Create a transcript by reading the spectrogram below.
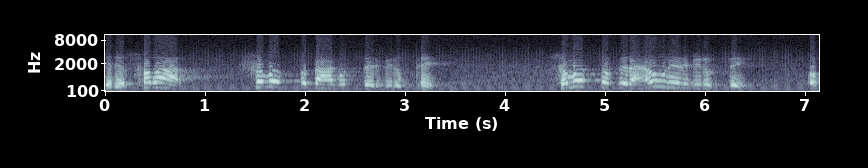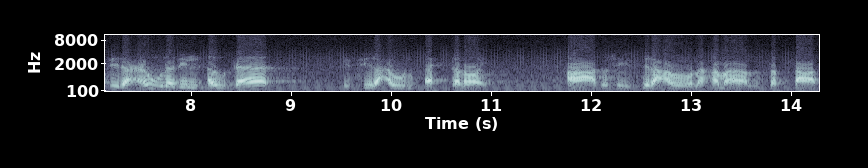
এদের সবার সমস্ত তাগুতের বিরুদ্ধে, সমস্ত ফেরাউনের বিরুদ্ধে ফিরাউন একটা নয়। আজও সেই ফিরাউন হামান, সত্তাদ,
